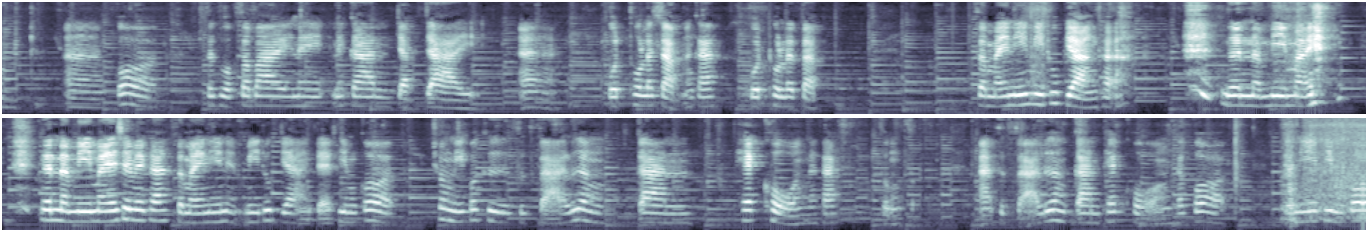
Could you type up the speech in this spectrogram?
มอ่าก็สะดวกสบายในในการจับจ่ายอ่ากดโทรศัพท์นะคะ กดโทรศัพท์ สมัยนี้มีทุกอย่างค่ะ เงินนะมีไหม เงินนะมีไหมใช่ไหมคะ สมัยนี้เนี่ยมีทุกอย่าง แต่ทีมก็ช่วงนี้ก็คือศึกษาเรื่องการแพ็คของนะคะสงศึกษาเรื่องการแพ็คของแล้วก็เดี๋ยวนี้พิมก็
